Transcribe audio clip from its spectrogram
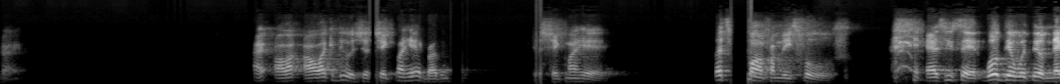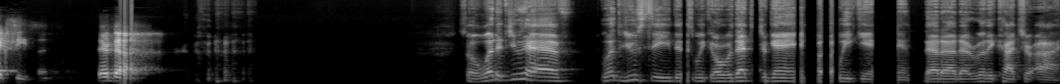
Right. I, all, all I can do is just shake my head, brother. Shake my head. Let's move on from these fools. As you said, we'll deal with them next season. They're done. So what did you have? What did you see this week, or was that your game weekend that uh, that really caught your eye?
